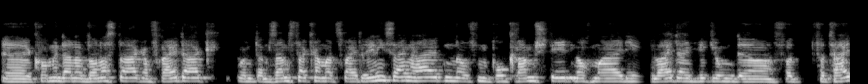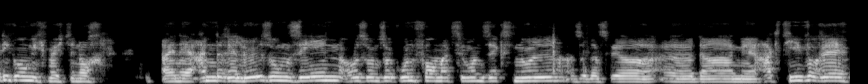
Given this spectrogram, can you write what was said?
äh, kommen dann am Donnerstag, am Freitag und am Samstag haben wir zwei Trainingseinheiten. Auf dem Programm steht nochmal die Weiterentwicklung der Ver Verteidigung. Ich möchte noch eine andere Lösung sehen aus unserer Grundformation 6-0, also dass wir äh, da eine aktivere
